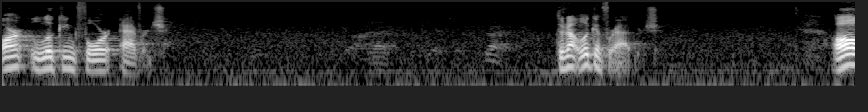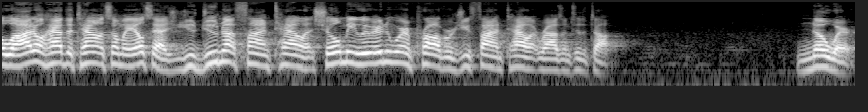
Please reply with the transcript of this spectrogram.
aren't looking for average. They're not looking for average. Oh, well, I don't have the talent somebody else has. You do not find talent. Show me anywhere in Proverbs you find talent rising to the top. Nowhere.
